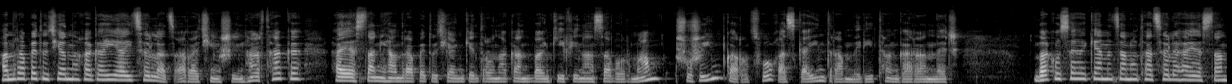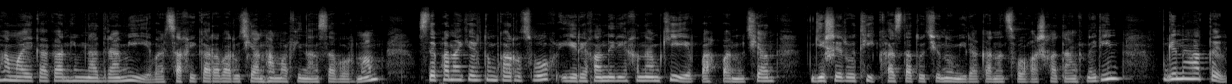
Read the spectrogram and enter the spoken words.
Հանրապետության նախագահի այցելած առաջին շինհարթակը Հայաստանի Հանրապետության կենտրոնական բանկի ֆինանսավորմամբ Շուշիում կառուցվող ազգային դրամների թանգարանն էր։ Բակո Սահակյանը ցանոթացել է Հայաստան համայնքական հիմնադրամի եւ Արցախի կառավարության համաֆինանսավորմամբ Ստեփանակերտում կառուցվող երեխաների խնամքի եւ պահպանության գիշերօթիկ հաստատությունում իրականացվող աշխատանքներին, գնահատել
